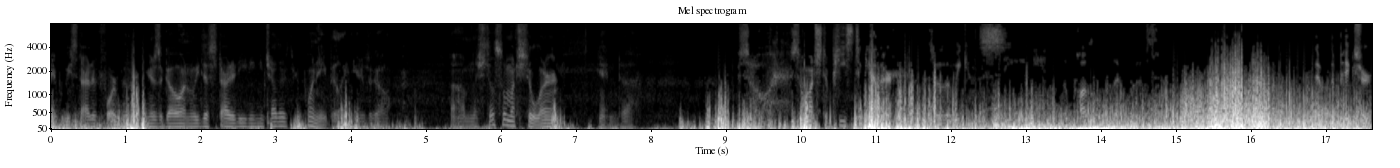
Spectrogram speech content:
maybe we started four billion years ago, and we just started eating each other three point eight billion years ago. Um, there's still so much to learn, and uh, so so much to piece together, so that we can see the puzzle that was the, the picture,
